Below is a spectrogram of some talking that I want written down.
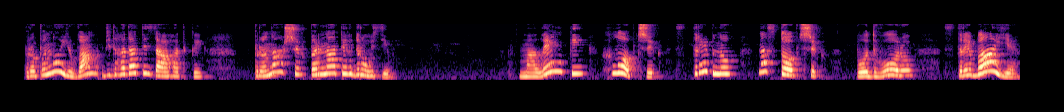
Пропоную вам відгадати загадки про наших пернатих друзів. Маленький хлопчик стрибнув на стопчик, по двору стрибає,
